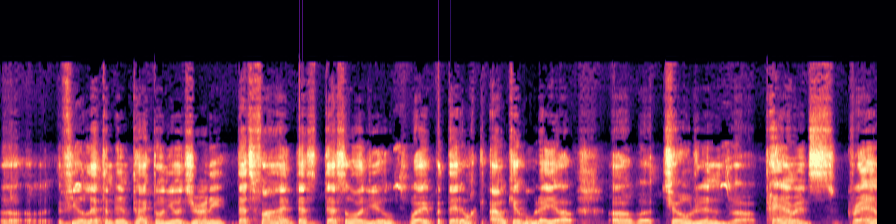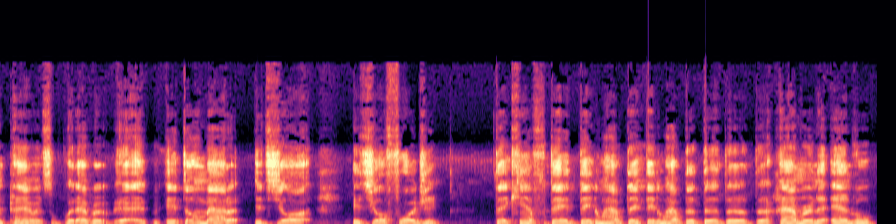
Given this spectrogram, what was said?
uh, if you let them impact on your journey, that's fine. That's that's on you, right? But they don't. I don't care who they are, uh, uh, children, uh, parents, grandparents, whatever. It, it, don't matter. It's your it's your forging. They can't. They, they don't have. They, they don't have the, the, the, the hammer and the anvil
